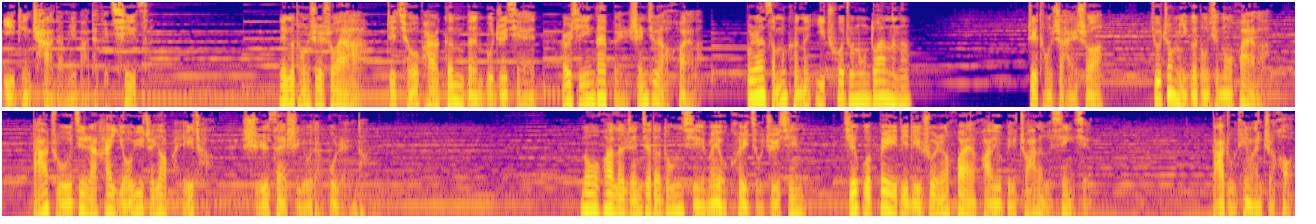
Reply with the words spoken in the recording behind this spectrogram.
一听差点没把他给气死。那个同事说呀：“这球拍根本不值钱，而且应该本身就要坏了，不然怎么可能一戳就弄断了呢？”这同事还说：“就这么一个东西弄坏了，答主竟然还犹豫着要赔偿，实在是有点不人道。弄坏了人家的东西没有愧疚之心，结果背地里说人坏话又被抓了个现行。”答主听完之后。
